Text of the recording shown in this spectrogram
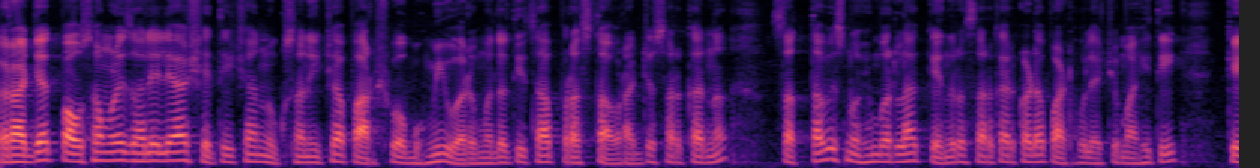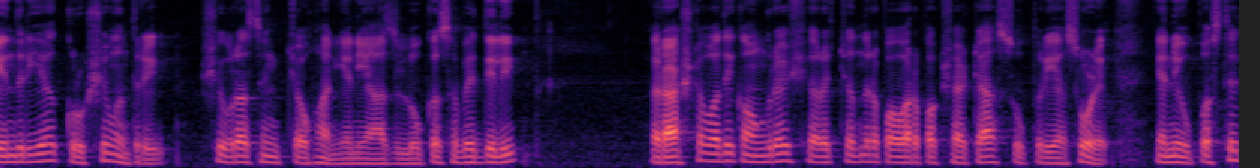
राज्यात पावसामुळे झालेल्या शेतीच्या नुकसानीच्या पार्श्वभूमीवर मदतीचा प्रस्ताव राज्य सरकारनं सत्तावीस नोव्हेंबरला केंद्र सरकारकडे पाठवल्याची माहिती केंद्रीय कृषी मंत्री शिवराजसिंग चौहान यांनी आज लोकसभेत दिली. राष्ट्रवादी काँग्रेस शरदचंद्र पवार पक्षाच्या सुप्रिया सुळे यांनी उपस्थित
